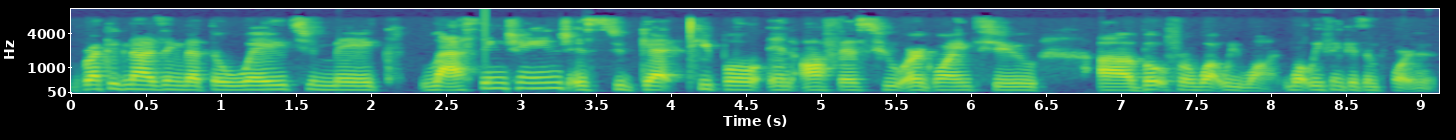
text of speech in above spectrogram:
recognizing that the way to make lasting change is to get people in office who are going to uh, vote for what we want, what we think is important.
